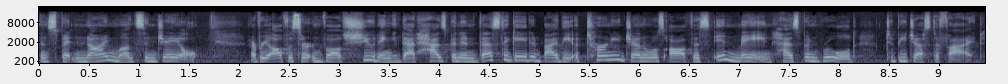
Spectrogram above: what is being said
and spent nine months in jail. Every officer involved shooting that has been investigated by the Attorney General's office in Maine has been ruled to be justified.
